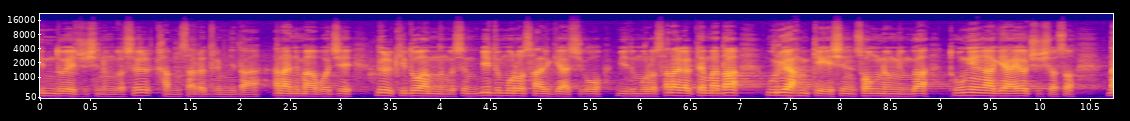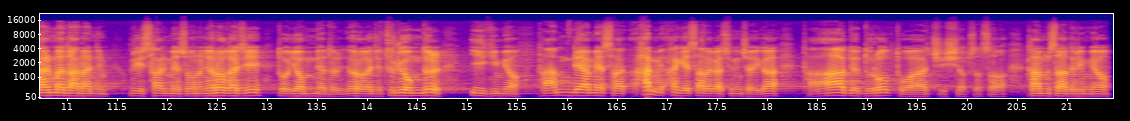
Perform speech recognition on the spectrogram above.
인도해 주시는 것을 감사를 드립니다. 하나님 아버지 늘 기도하는 것은 믿음으로 살게 하시고 믿음으로 살아갈 때마다 우리와 함께 계신 성령님과 동행하게 하여 주셔서 날마다 하나님 우리 삶에서 오는 여러 가지 또 염려들 여러 가지 두려움들 이기며 담대함에 사- 함하게 살아갈 수 있는 저희가 다 되도록 도와주시옵소서 감사드리며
